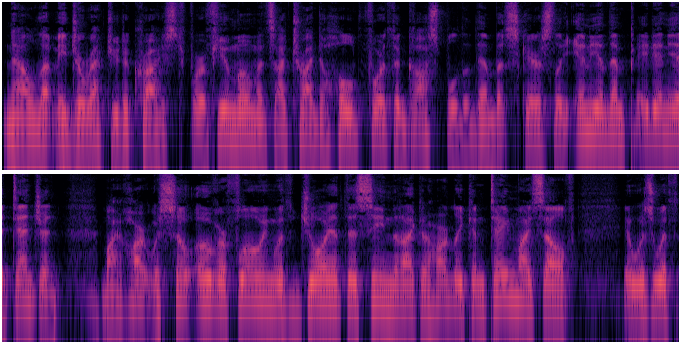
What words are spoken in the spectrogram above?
Now let me direct you to Christ. For a few moments I tried to hold forth the gospel to them, but scarcely any of them paid any attention. My heart was so overflowing with joy at this scene that I could hardly contain myself. It was with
